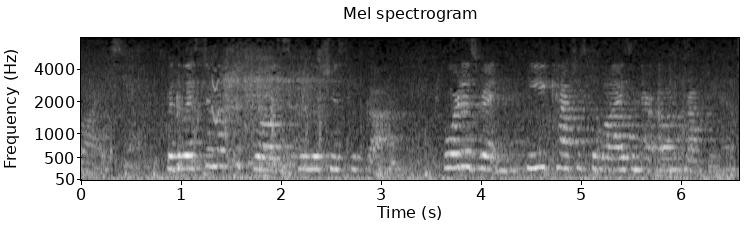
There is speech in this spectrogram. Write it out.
wise. For the wisdom of this world is foolishness with God. For it is written, He catches the wise in their own craftiness.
